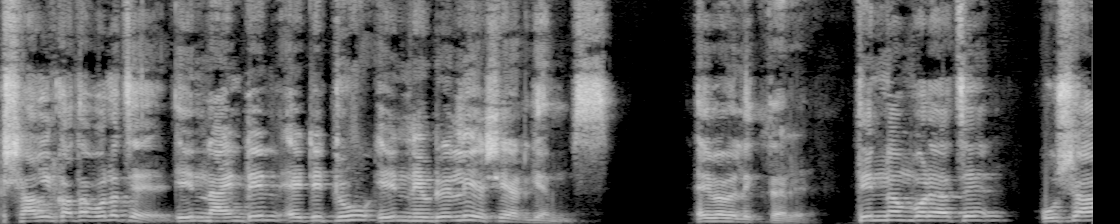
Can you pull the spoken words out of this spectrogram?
সাল কথা বলেছে in nineteen eighty two in new Delhi Asiad games এইভাবে লিখতে হবে। তিন নম্বরে আছে, Usha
